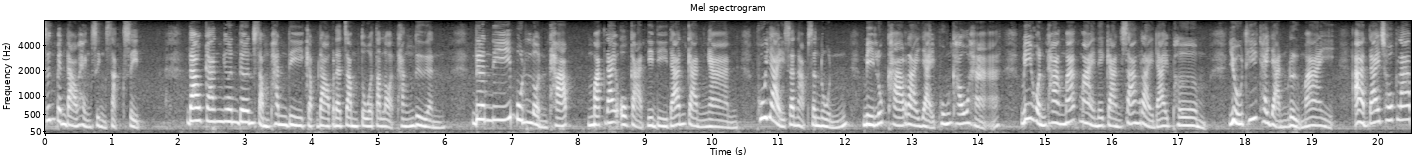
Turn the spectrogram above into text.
ซึ่งเป็นดาวแห่งสิ่งศักดิ์สิทธิ์ ดาวการเงินเดินสัมพันธ์ดีกับดาวประจำตัวตลอดทั้งเดือน เดือนนี้บุญหล่นทับมักได้โอกาสดีๆ ด้านการงาน ผู้ใหญ่สนับสนุน มีลูกค้ารายใหญ่พุ่งเข้าหา มีหนทางมากมายในการสร้างรายได้เพิ่ม อยู่ที่ขยันหรือไม่ อาจได้โชคลาภ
